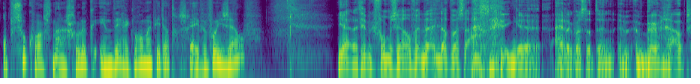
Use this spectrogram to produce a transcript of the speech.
op zoek was naar geluk in werk. Waarom heb je dat geschreven? Voor jezelf? Ja, dat heb ik voor mezelf. En, en dat was de aanleiding. eh, eigenlijk was dat een, een, een burn-out.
